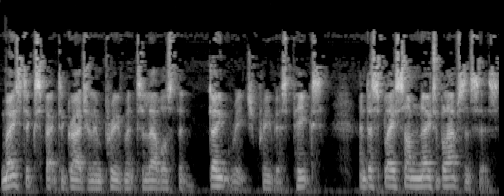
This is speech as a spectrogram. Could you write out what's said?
Most expect a gradual improvement to levels that don't reach previous peaks and display some notable absences,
